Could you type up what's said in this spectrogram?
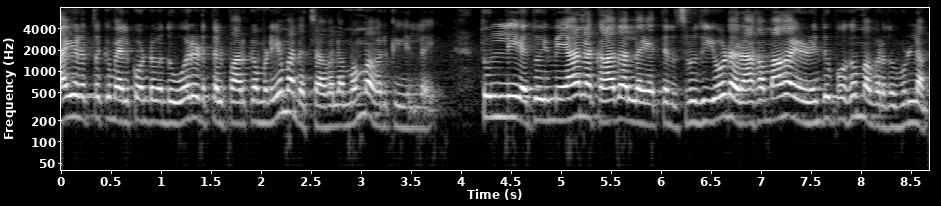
ஆயிரத்துக்கு மேல் கொண்டு வந்து ஓரிடத்தில் பார்க்க முடியும். அந்த சவலமும் அவருக்கு இல்லை. துல்லிய தூய்மையான காதல் லயத்தில் ஸ்ருதியோடு ராகமாக எழுந்து போகும் அவரது உள்ளம்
